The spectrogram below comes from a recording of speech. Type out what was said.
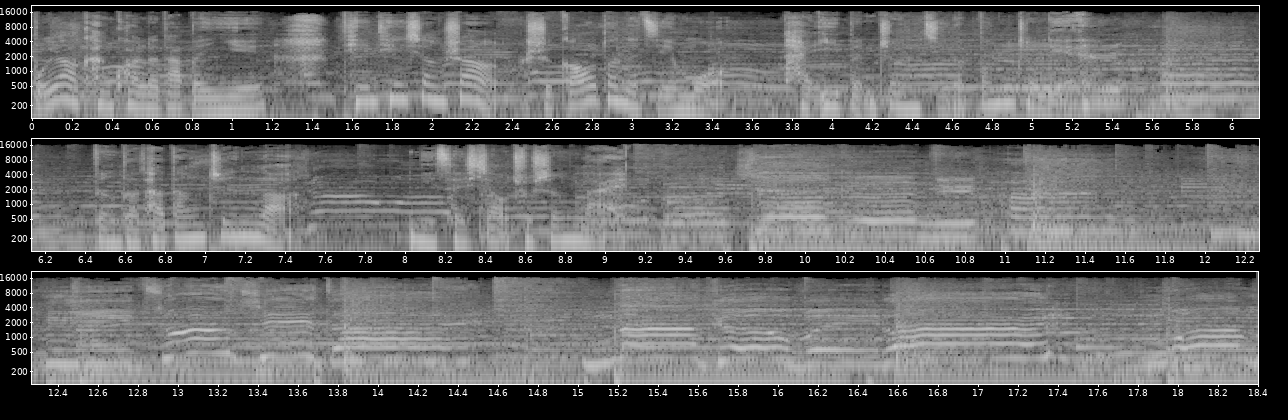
不要看《快乐大本营》，《天天向上》是高端的节目，还一本正经的绷着脸。等到他当真了，你才笑出声来。这个女孩一同期待那个未来，我们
